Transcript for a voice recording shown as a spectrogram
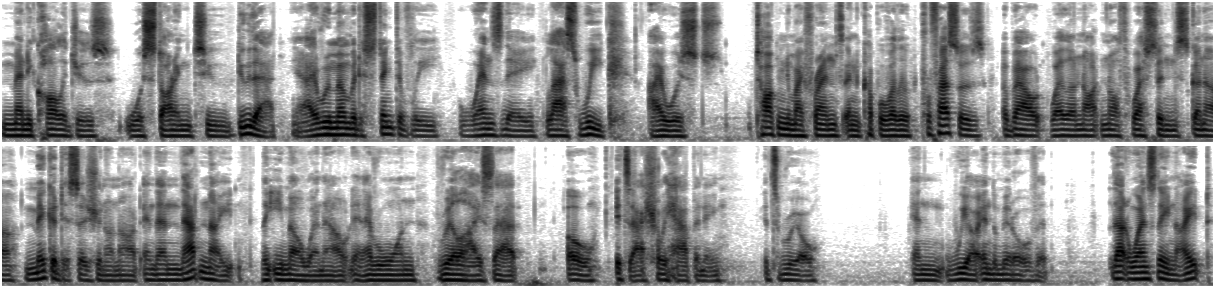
many colleges were starting to do that. Yeah, I remember distinctively Wednesday last week, I was talking to my friends and a couple of other professors about whether or not Northwestern is gonna make a decision or not. And then that night, the email went out, and everyone realized that, oh, it's actually happening. It's real and we are in the middle of it. That Wednesday night,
